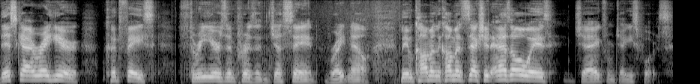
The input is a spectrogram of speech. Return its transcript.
this guy right here could face three years in prison. Just saying, right now. Leave a comment in the comment section. As always, Jag from Jaggy Sports.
